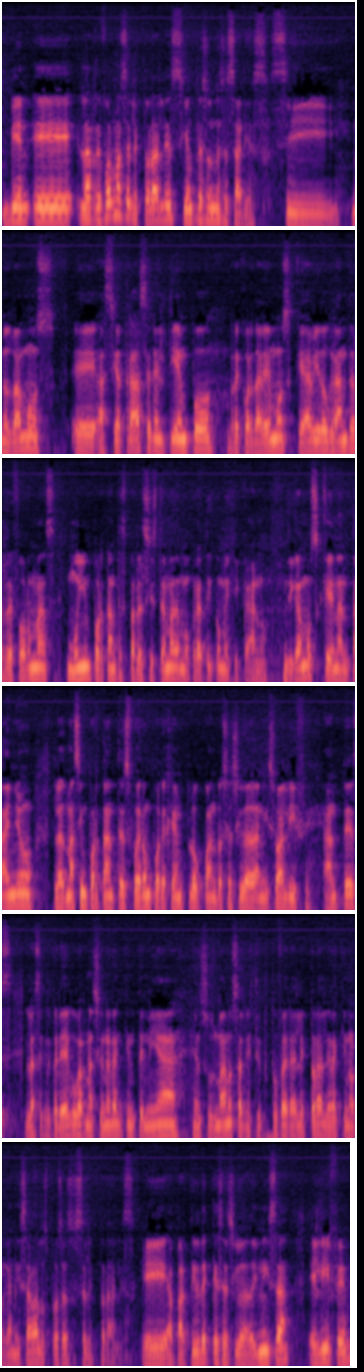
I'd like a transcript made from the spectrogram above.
Bien, eh, las reformas electorales siempre son necesarias. Si nos vamos eh, hacia atrás en el tiempo, recordaremos que ha habido grandes reformas muy importantes para el sistema democrático mexicano. Digamos que en antaño las más importantes fueron, por ejemplo, cuando se ciudadanizó al IFE. Antes la Secretaría de Gobernación era quien tenía en sus manos al Instituto Federal Electoral, era quien organizaba los procesos electorales. Eh, a partir de que se ciudadaniza el IFE,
